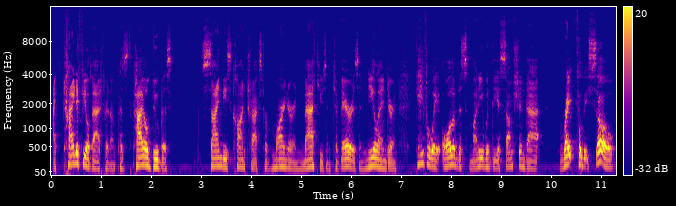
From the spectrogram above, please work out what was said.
I kind of feel bad for them because Kyle Dubas signed these contracts for Marner and Matthews and Tavares and Nylander and gave away all of this money with the assumption that, rightfully so,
